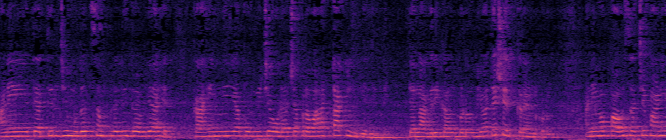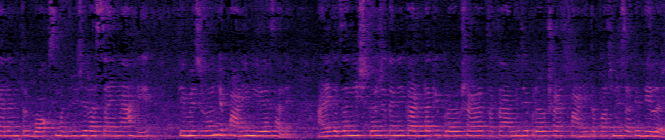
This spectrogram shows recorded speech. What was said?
आणि त्यातील जी मुदत संपलेली द्रव्य आहेत काहींनी यापूर्वीच्या ओढ्याच्या प्रवाहात टाकली गेलेली त्या नागरिकांकडून किंवा त्या शेतकऱ्यांकडून. आणि मग पावसाचे पाणी आल्यानंतर बॉक्समधली जी रसायनं आहे ती मिसळून हे पाणी निळे झाले. आणि त्याचा निष्कर्ष त्यांनी काढला की प्रयोगशाळेत आता आम्ही जे प्रयोगशाळेत पाणी तपासणीसाठी दिलंय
